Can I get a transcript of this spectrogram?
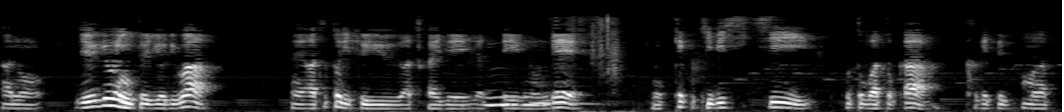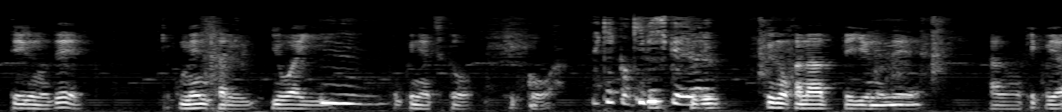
あの、従業員というよりは、えー後取りという扱いでやっているので、結構厳しい言葉とかかけてもらっているので、結構メンタル弱いうん。僕にはちょっと結構結構厳しく言われするのかなっていうので、うんあの、結構や、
